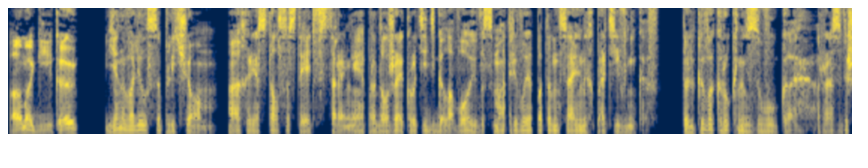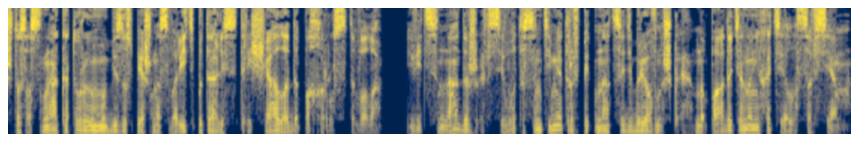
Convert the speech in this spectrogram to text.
«Помоги-ка!» Я навалился плечом. Ахарь остался стоять в стороне, продолжая крутить головой, высматривая потенциальных противников. Только вокруг ни звука, разве что сосна, которую мы безуспешно свалить пытались, трещала да похрустывала. И ведь надо же, всего-то сантиметров пятнадцать бревнышка, но падать оно не хотело совсем.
